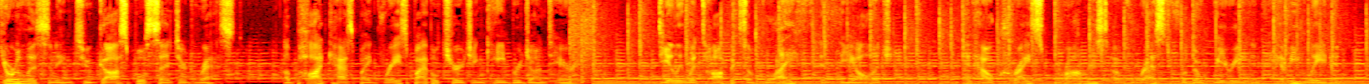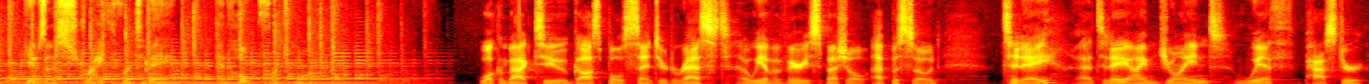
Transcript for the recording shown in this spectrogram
You're listening to Gospel Centered Rest, a podcast by Grace Bible Church in Cambridge, Ontario, dealing with topics of life and theology, and how Christ's promise of rest for the weary and heavy laden gives us strength for today and hope for tomorrow. Welcome back to Gospel Centered Rest. Uh, we have a very special episode today. Uh, today I'm joined with Pastor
